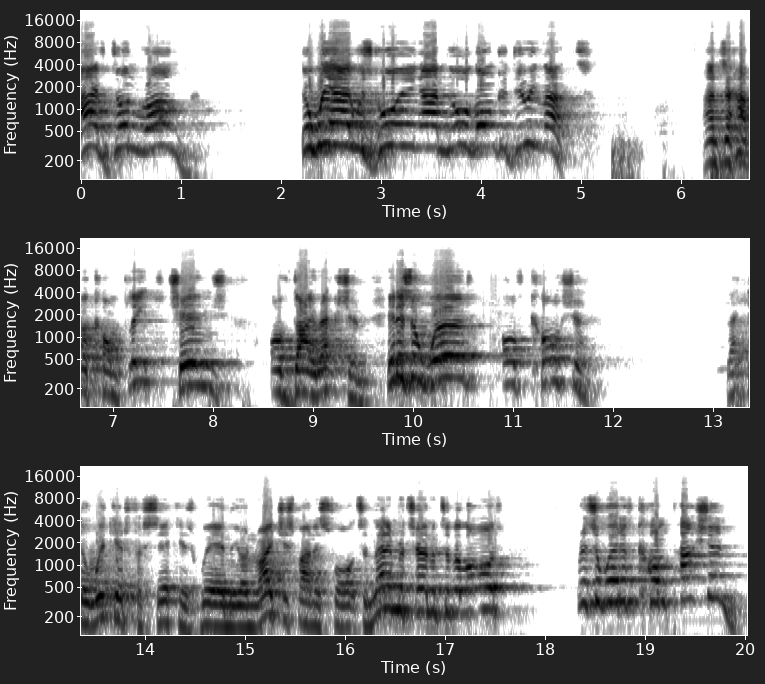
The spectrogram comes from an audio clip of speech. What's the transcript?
I've done wrong. The way I was going, I'm no longer doing that. And to have a complete change of direction. It is a word of caution. Let the wicked forsake his way and the unrighteous man his faults, and let him return unto the Lord. But it's a word of compassion.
